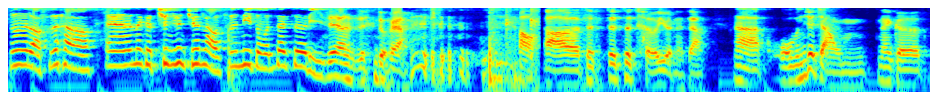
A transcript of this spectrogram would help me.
嗯，老师好，嗯、那个圈圈圈老师，你怎么在这里？这样子，对啊。好啊、这这这扯远了，这样。那我们就讲我们那个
